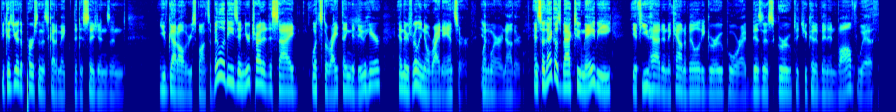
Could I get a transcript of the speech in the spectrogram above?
because you're the person that's got to make the decisions, and you've got all the responsibilities, and you're trying to decide what's the right thing to do here. And there's really no right answer one way or another. And so that goes back to maybe if you had an accountability group or a business group that you could have been involved with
